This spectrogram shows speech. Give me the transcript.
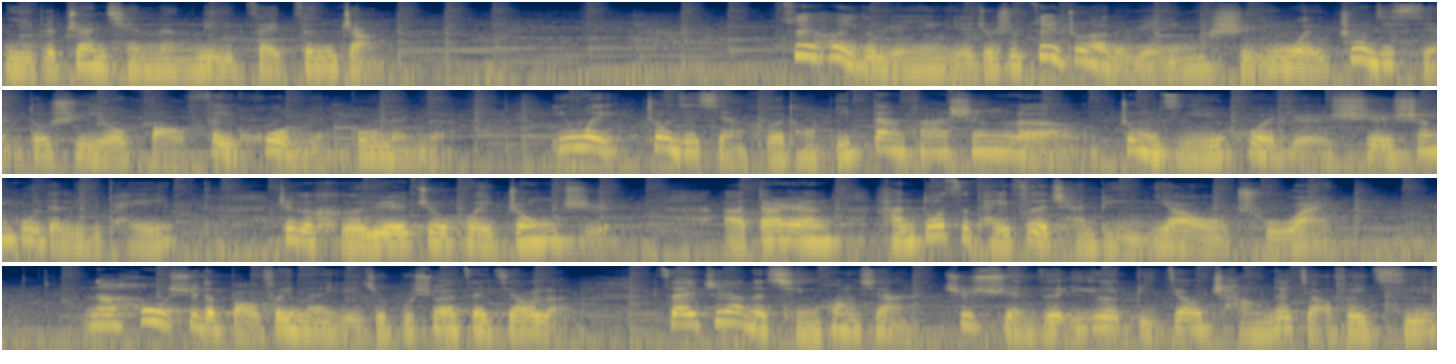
你的赚钱能力在增长。最后一个原因，也就是最重要的原因，是因为重疾险都是有保费豁免功能的。因为重疾险合同一旦发生了重疾或者是身故的理赔，这个合约就会终止。啊，当然含多次赔付的产品要除外。那后续的保费呢，也就不需要再交了。在这样的情况下去选择一个比较长的缴费期，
